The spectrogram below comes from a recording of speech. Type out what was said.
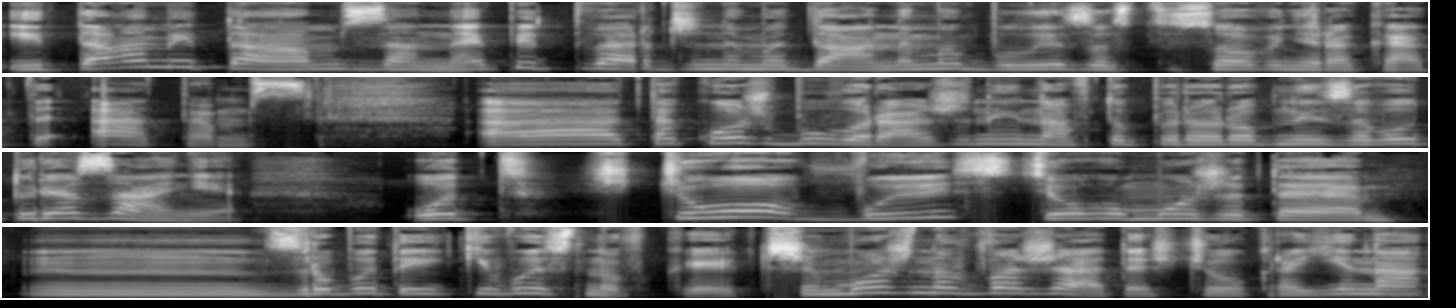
І там, і там, за непідтвердженими даними, були застосовані ракети Атамс. А також був уражений нафтопереробний завод у Рязані. От що ви з цього можете м, зробити? Які висновки? Чи можна вважати, що Україна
